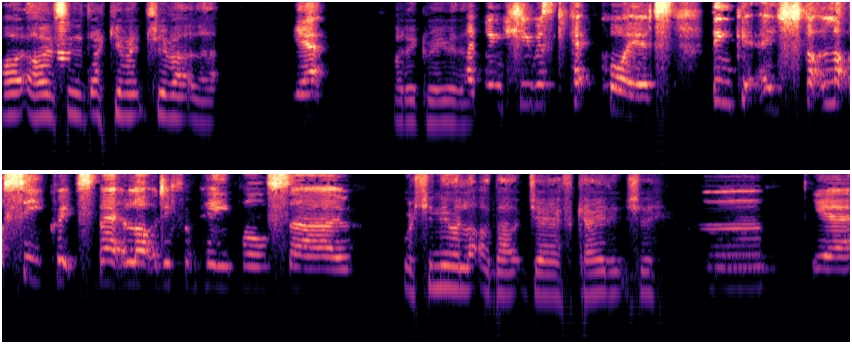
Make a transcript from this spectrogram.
I, I've seen a documentary about that. yeah I'd agree with that. I think she was kept quiet. I think she's got a lot of secrets about a lot of different people. So Well, she knew a lot about JFK, didn't she? mm, Yeah,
